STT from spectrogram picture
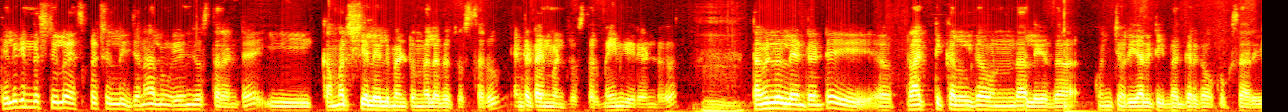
తెలుగు ఇండస్ట్రీలో ఎస్పెషల్లీ జనాలు ఏం చూస్తారంటే ఈ కమర్షియల్ ఎలిమెంట్ ఉందా లేదా చూస్తారు ఎంటర్టైన్మెంట్ చూస్తారు మెయిన్గా రెండు. మ్మ్. తమిళలో ఏంటంటే ప్రాక్టికల్గా ఉందా లేదా కొంచెం రియాలిటీకి దగ్గరగా ఒక్కొక్కసారి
